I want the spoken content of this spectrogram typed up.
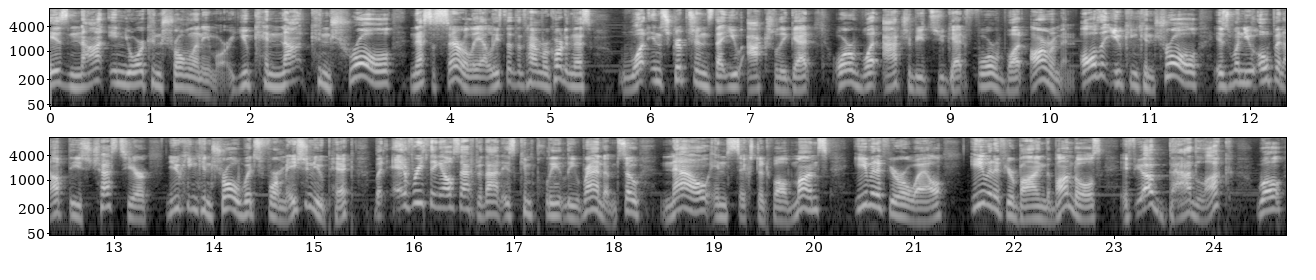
is not in your control anymore. You cannot control necessarily at least at the time recording this what inscriptions that you actually get or what attributes you get for what armament. All that you can control is when you open up these chests here you can control which formation you pick but everything else after that is completely random. So now in six to 12 months even if you're a whale even if you're buying the bundles if you have bad luck well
